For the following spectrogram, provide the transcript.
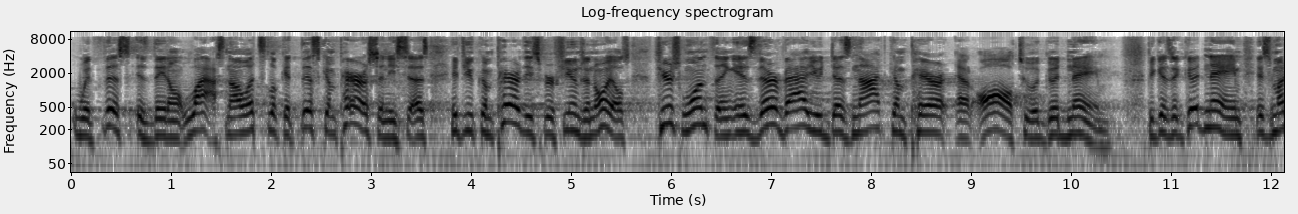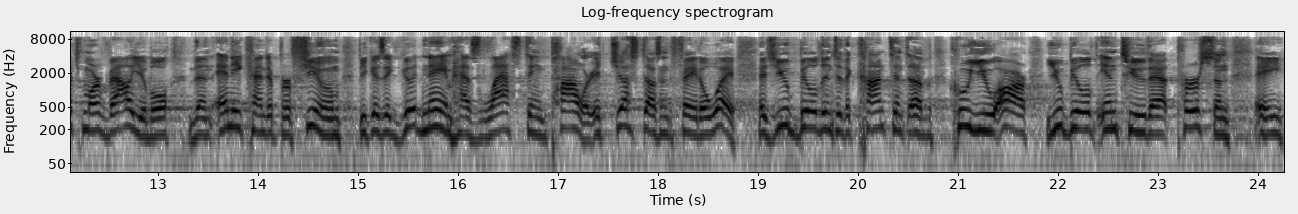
with this is they don't last. Now let's look at this comparison. He says, if you compare these perfumes and oils, here's one thing is their value does not compare at all to a good name. Because a good name is much more valuable than any kind of perfume because a good name has lasting power. It just doesn't fade away. As you build into the content of who you are, you build into that person a,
